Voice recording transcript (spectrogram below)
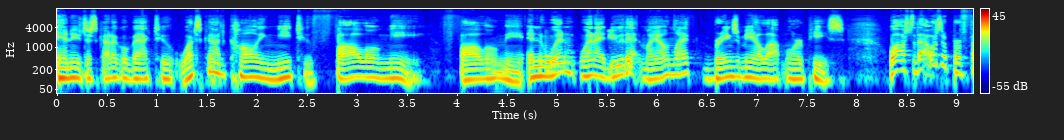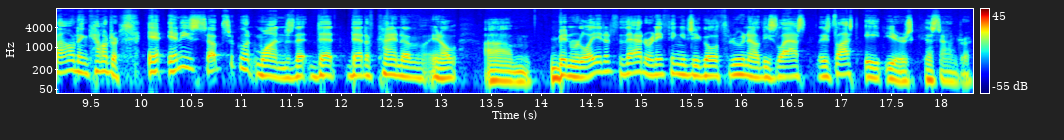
And you just got to go back to what's God calling me to? Follow me. Follow me. And when, when I do that in my own life, it brings me a lot more peace. Wow, so that was a profound encounter. A- any subsequent ones that, that, that have kind of, you know, um, been related to that or anything as you go through now these last, these last eight years, Cassandra?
